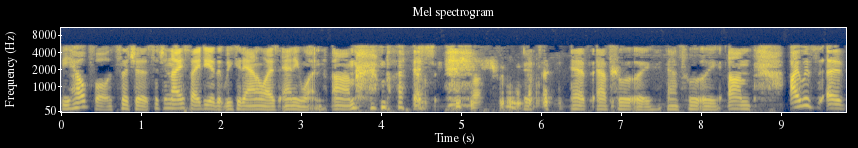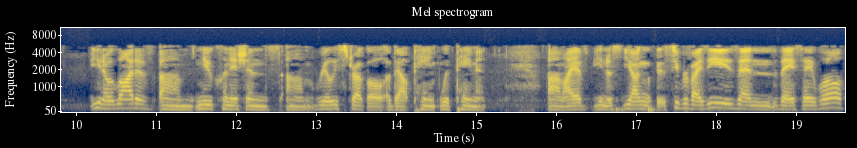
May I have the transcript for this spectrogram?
be helpful. It's such a such a nice idea that we could analyze anyone. Um, but it's not true. Ab- absolutely, absolutely. Um, I was, uh, you know, a lot of um, new clinicians um, really struggle about pay- with payment. Um, I have, you know, young supervisees, and they say, well.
